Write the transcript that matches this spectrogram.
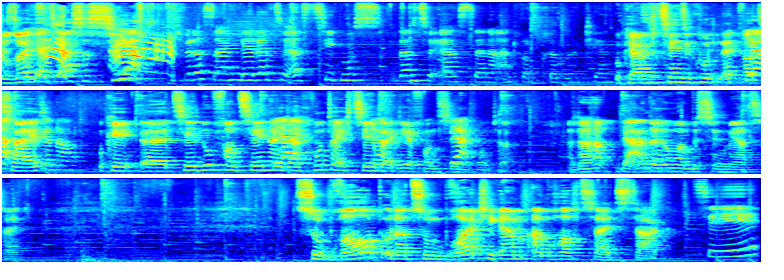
so soll ich als erstes ziehen? Ja, ich würde auch sagen, der, der zuerst zieht, muss dann zuerst seine Antwort präsentieren. Okay, habe ich 10 Sekunden etwa Ja, Zeit? genau. Okay, äh, zähl du von 10 dann Ja. gleich runter, ich zähle Ja. bei dir von 10 Ja. runter. Und dann hat der andere immer ein bisschen mehr Zeit. Zur Braut oder zum Bräutigam am Hochzeitstag? 10,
